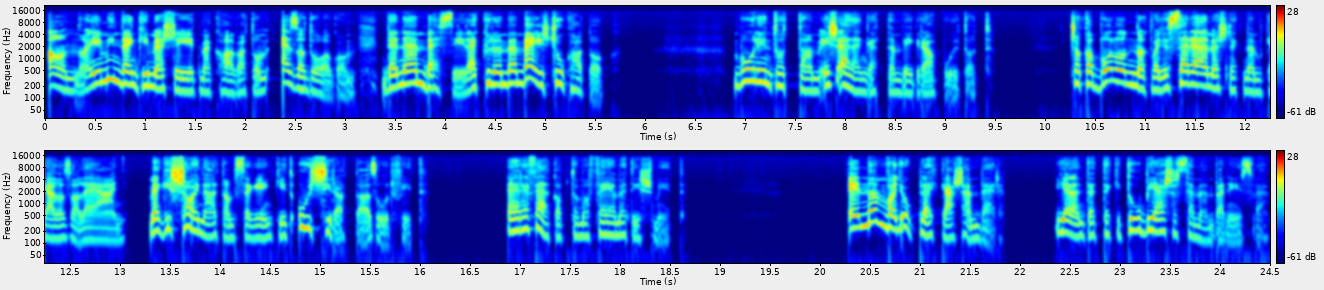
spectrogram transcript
Anna, én mindenki meséjét meghallgatom, ez a dolgom, de nem beszélek, különben be is csukhatok. Bólintottam, és elengedtem végre a pultot. Csak a bolondnak vagy a szerelmesnek nem kell az a leány. Meg is sajnáltam szegénykit, úgy siratta az úrfit. Erre felkaptam a fejemet ismét. Én nem vagyok plegykás ember, jelentette ki Tóbiás a szemembe nézve.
